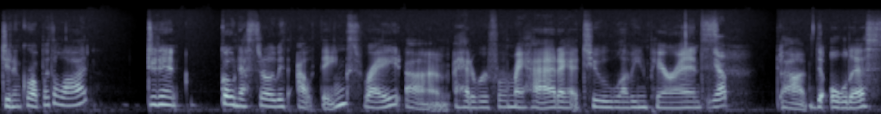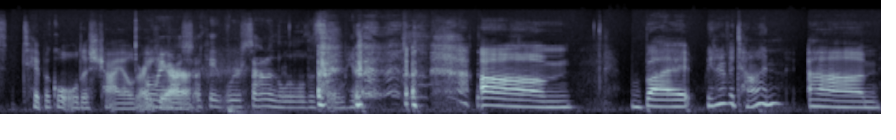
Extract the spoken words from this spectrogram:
didn't grow up with a lot, didn't go necessarily without things, right? Um, I had a roof over my head. I had two loving parents. Yep. Uh, the oldest, typical oldest child, right oh here. Gosh. Okay, we're sounding a little the same here. um, but we didn't have a ton. Um,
